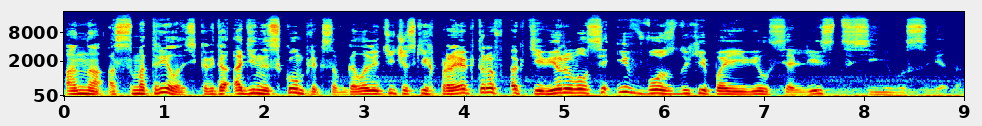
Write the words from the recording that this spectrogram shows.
Она осмотрелась, когда один из комплексов гололитических проекторов активировался и в воздухе появился лист синего света.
